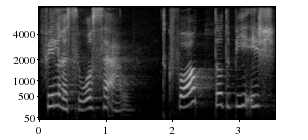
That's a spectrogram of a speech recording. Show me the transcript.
viel Ressourcen auch. Die Gefahr dabei ist,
